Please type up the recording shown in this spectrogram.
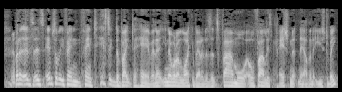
But it's it's absolutely fan, fantastic debate to have, and uh, you know what I like about it is it's far more or far less passionate now than it used to be.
